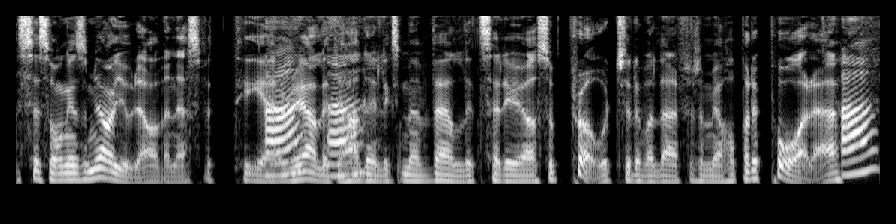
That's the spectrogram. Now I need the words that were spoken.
säsongen som jag gjorde av en SVT-reality ja. hade liksom en väldigt seriös approach. Och det var därför som jag hoppade på det. Ja.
